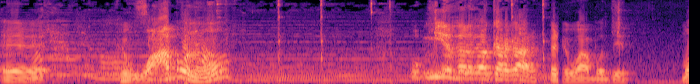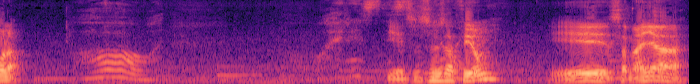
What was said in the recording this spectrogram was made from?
Eh, qué guapo, ¿no? ¡Oh, mierda! Le he dado a cargar. Pero qué guapo, tío. Mola. ¿Y esa sensación? Eh, Sanaya,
